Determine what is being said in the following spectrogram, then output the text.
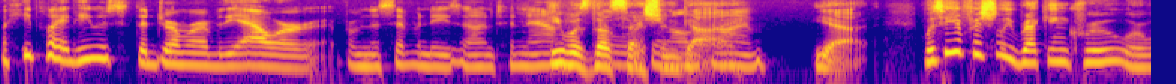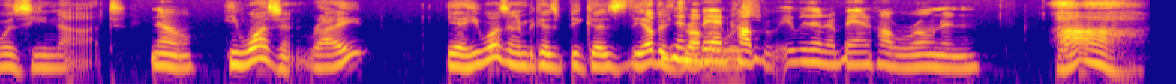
Well, he played. He was the drummer of the hour from the '70s on to now. He was the session all the guy. Yeah. Was he officially Wrecking Crew or was he not? No, He wasn't, right? Yeah, he wasn't because because the other drummer was called. He was in a band called Ronan. ah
